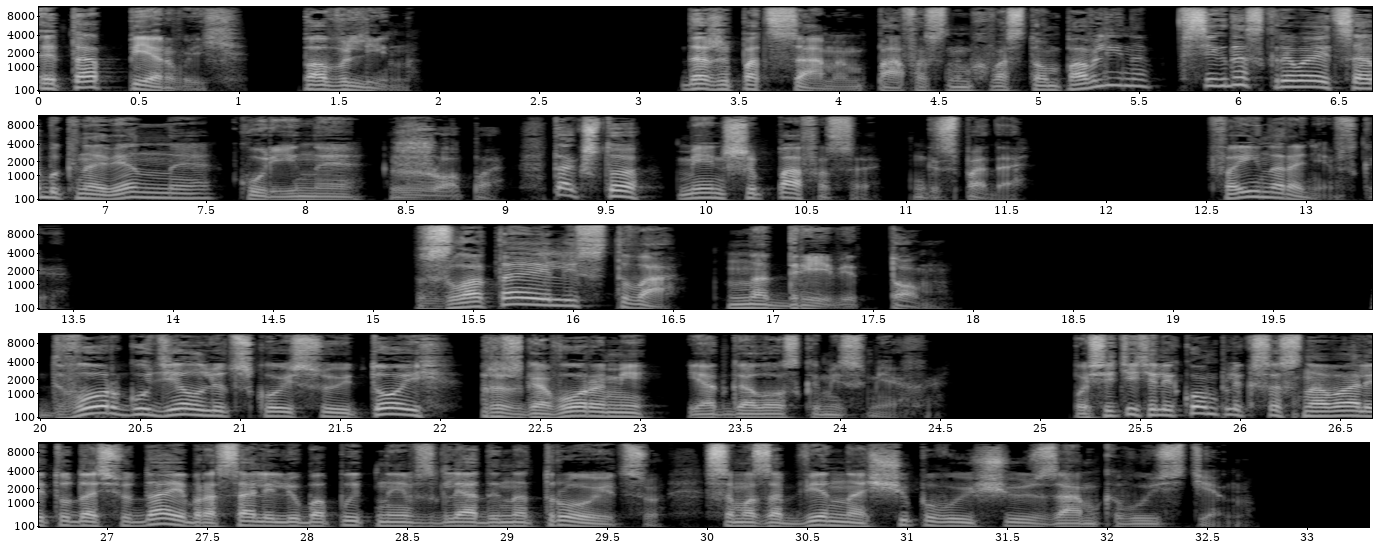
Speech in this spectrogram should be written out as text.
Этап первый. Павлин. Даже под самым пафосным хвостом павлина всегда скрывается обыкновенная куриная жопа. Так что меньше пафоса, господа. Фаина Раневская. Золотая листва на древе том. Двор гудел людской суетой, разговорами и отголосками смеха. Посетители комплекса сновали туда-сюда и бросали любопытные взгляды на троицу, самозабвенно ощупывающую замковую стену.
